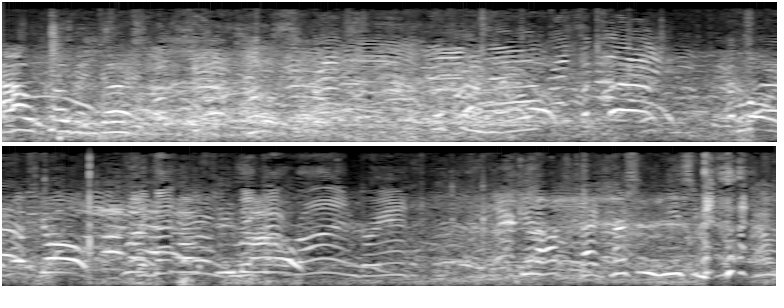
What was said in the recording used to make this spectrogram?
Out, Coben, good. Come on, let's go. Make that, make that run, Grant. Get off. That person needs to get out.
